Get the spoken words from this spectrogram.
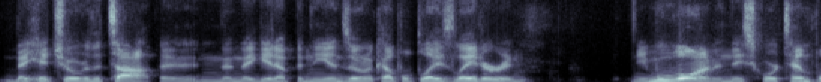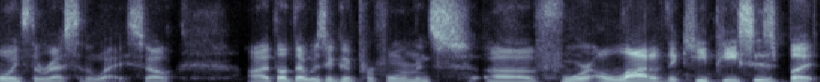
they hit you over the top and then they get up in the end zone a couple plays later and you move on and they score 10 points the rest of the way. So I thought that was a good performance uh, for a lot of the key pieces, but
